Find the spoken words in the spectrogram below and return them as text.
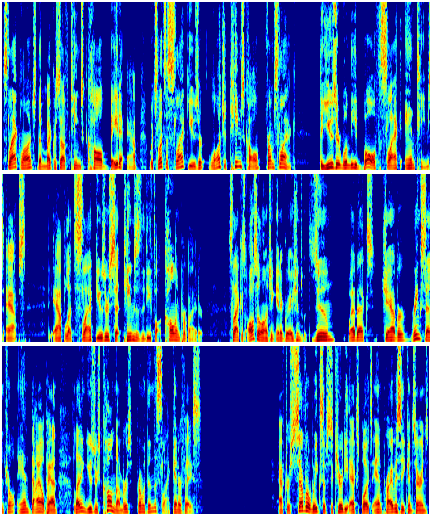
Slack launched the Microsoft Teams Call beta app, which lets a Slack user launch a Teams call from Slack. The user will need both Slack and Teams apps. The app lets Slack users set Teams as the default calling provider. Slack is also launching integrations with Zoom, WebEx, Jabber, RingCentral, and Dialpad, letting users call numbers from within the Slack interface. After several weeks of security exploits and privacy concerns,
